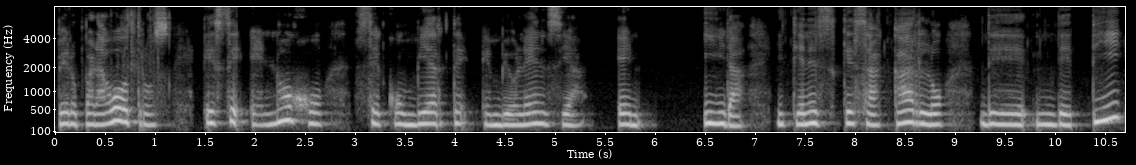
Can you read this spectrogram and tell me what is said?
pero para otros ese enojo se convierte en violencia, en ira y tienes que sacarlo de, de, ti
